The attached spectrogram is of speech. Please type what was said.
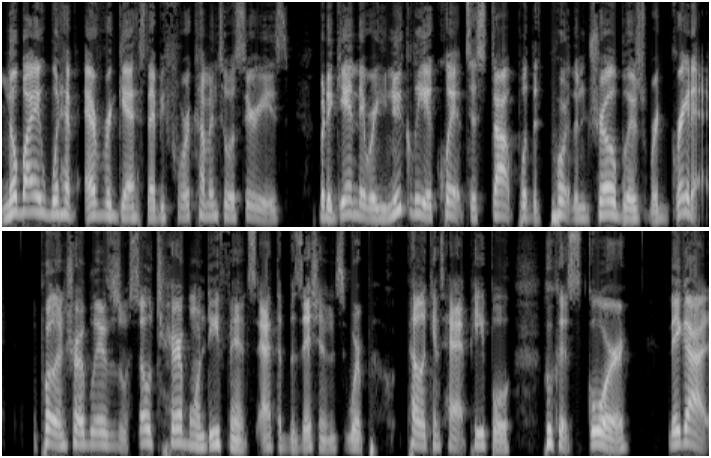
Nobody would have ever guessed that before coming to a series. But again, they were uniquely equipped to stop what the Portland Trailblazers were great at. The Portland Trailblazers were so terrible on defense at the positions where Pelicans had people who could score. They got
